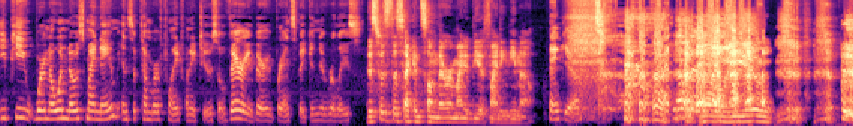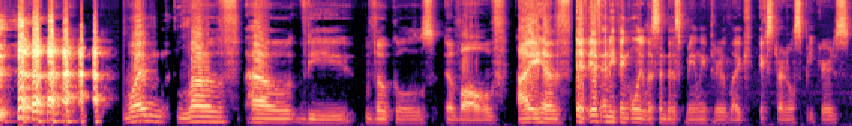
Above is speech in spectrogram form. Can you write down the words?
EP Where No One Knows My Name in September of 2022, so very, very brand spanking new release. This was the second song that reminded me of Finding Nemo. Thank you. oh, you. One love how the vocals evolve. I have, if, if anything, only listened to this mainly through like external speakers.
